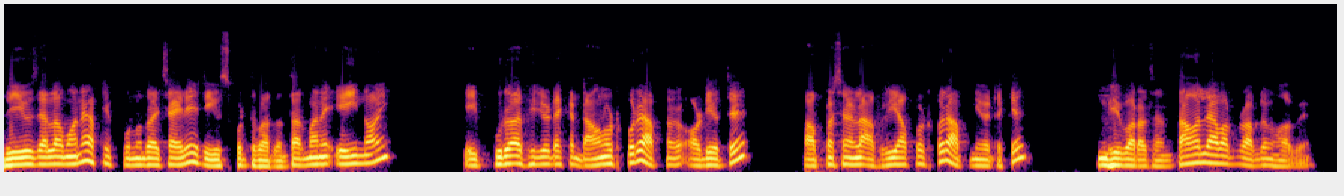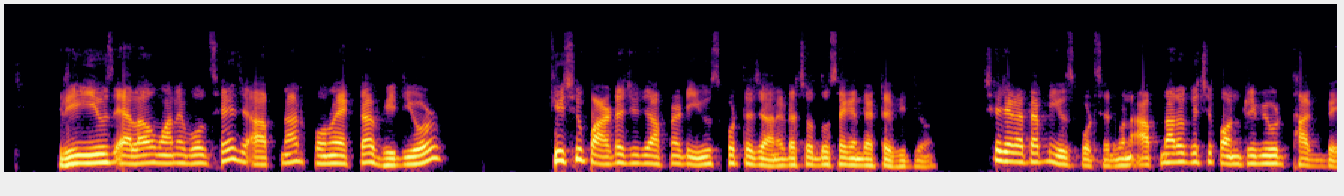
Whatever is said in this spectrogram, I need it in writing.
রিইউজ অ্যালাউ মানে আপনি পুনরায় চাইলে রিইউজ করতে পারবেন। তার মানে এই নয়, এই পুরো ভিডিওটাকে ডাউনলোড করে আপনার অডিওতে আপনার চ্যানেলে রি আপলোড করে আপনি এটাকে ভিউ করাচ্ছেন তাহলে আবার প্রবলেম হবে। রিইউজ অ্যালাউ মানে বলছে যে আপনার কোনো একটা ভিডিওর কিছু পার্টে যদি আপনার এটা ইউজ করতে চান, এটা চোদ্দ সেকেন্ডের একটা ভিডিও সেই জায়গাতে আপনি ইউজ করছেন। মানে আপনারও কিছু কন্ট্রিবিউট থাকবে।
